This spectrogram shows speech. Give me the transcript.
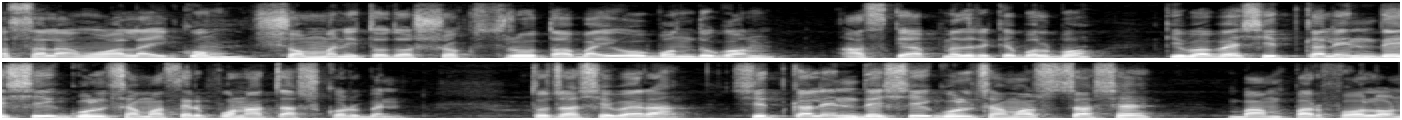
আসসালামু আলাইকুম, সম্মানিত দর্শক, শ্রোতা ভাই ও বন্ধুগণ। আজকে আপনাদেরকে বলব কীভাবে শীতকালীন দেশি গুলশা মাছের পোনা চাষ করবেন। তো চাষি ভাইরা, শীতকালীন দেশি গুলশা মাছ চাষে বাম্পার ফলন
